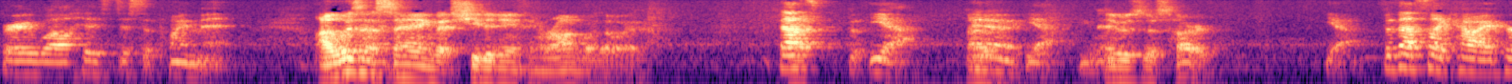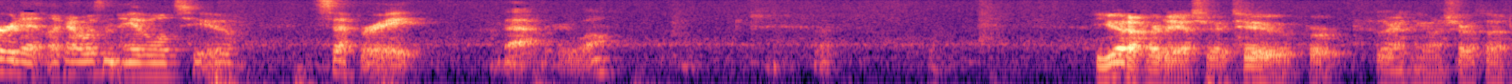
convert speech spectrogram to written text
very well his disappointment. I wasn't saying that she did anything wrong, by the way. That's but yeah. I I- know. Yeah. You It was just hard. Yeah. But that's like how I heard it. Like I wasn't able to separate that very well. You had a hard day yesterday too, or is there anything you want to share with that?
